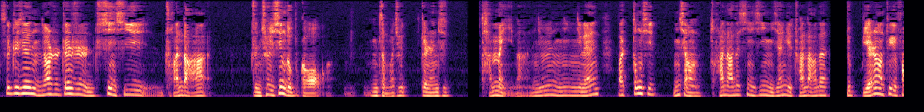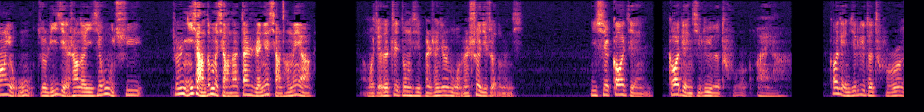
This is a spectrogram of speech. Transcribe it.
所以这些你要是真是信息传达准确性都不高，你怎么去跟人去谈美呢？你就是你你连把东西你想传达的信息，你先给传达的。就别让对方有误，就理解上的一些误区，就是你想这么想的，但是人家想成那样，我觉得这东西本身就是我们设计者的问题。一些高点高点击率的图，哎呀，高点击率的图，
